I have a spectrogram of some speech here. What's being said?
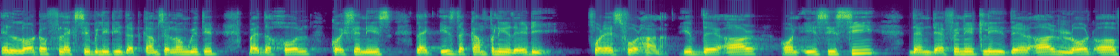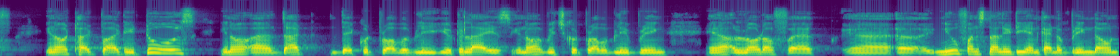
a lot of flexibility that comes along with it. But the whole question is like, is the company ready for S4 HANA? If they are on ECC, then definitely there are a lot of you know third party tools you know uh, that they could probably utilize you know which could probably bring you know a lot of uh, uh, uh, new functionality and kind of bring down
